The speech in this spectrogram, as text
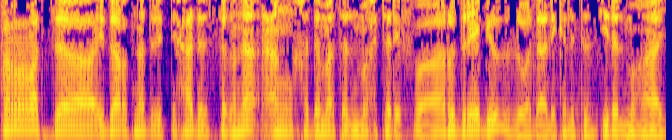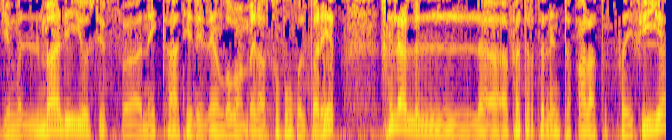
قررت إدارة نادي الاتحاد الاستغناء عن خدمات المحترف رودريغيز وذلك لتسجيل المهاجم المالي يوسف نياكاتي للانضمام إلى صفوف الفريق خلال فترة الانتقالات الصيفية.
